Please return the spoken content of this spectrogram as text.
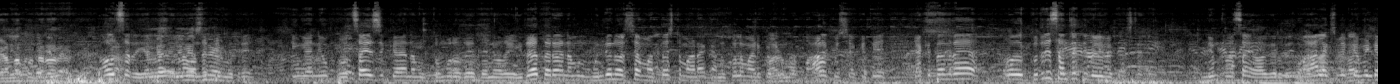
ಎಲ್ಲ ಕುದುರೆ ಹೌದು ಸರ್ ಎಲ್ಲ ಹಿಂಗೆ ನೀವು ಪ್ರೋತ್ಸಾಹಿಸಕ್ಕೆ ನಮ್ಗೆ ತುಂಬಿರೋದೇ ಧನ್ಯವಾದ ಇದೇ ಥರ ನಮ್ಗೆ ಮುಂದಿನ ವರ್ಷ ಮತ್ತಷ್ಟು ಮಾಡಕ್ಕೆ ಅನುಕೂಲ ಮಾಡಿ ಕೊಟ್ಟಂಬಕ್ಕೆ ಭಾಳ ಖುಷಿ ಆಕೈತಿ. ಯಾಕಂತಂದ್ರೆ ಕುದುರೆ ಸಂತತಿ ಬೆಳಿಬೇಕು ಅಷ್ಟೇ ನಿಮ್ಮ ಪ್ರೋತ್ಸಾಹ ಯಾವಾಗಿರ್ಲಿ ಮಹಾಲಕ್ಷ್ಮಿ ಕಮಿಟಿ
